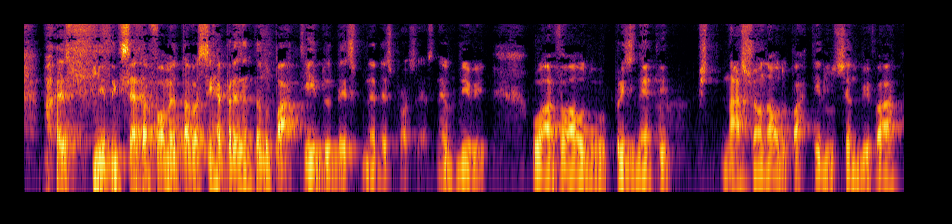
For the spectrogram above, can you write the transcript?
mas que de certa forma eu estava assim representando o partido desse, né, desse processo. Né? Eu tive o aval do presidente nacional do partido, Luciano Bivar,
